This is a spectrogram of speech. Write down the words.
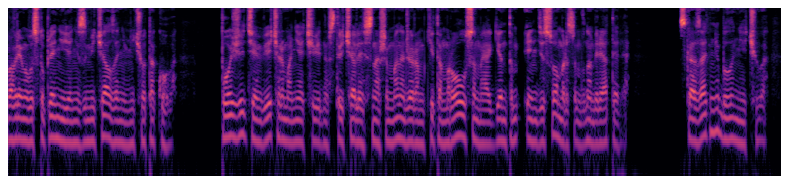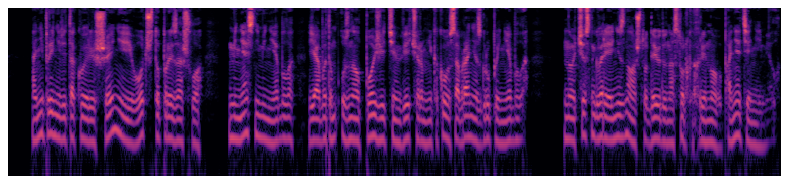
Во время выступления я не замечал за ним ничего такого — Позже, тем вечером, они, очевидно, встречались с нашим менеджером Китом Роусом и агентом Энди Сомерсом в номере отеля. Сказать мне было нечего. Они приняли такое решение, и вот что произошло. Меня с ними не было, я об этом узнал позже, тем вечером никакого собрания с группой не было. Но, честно говоря, я не знал, что Дэвиду настолько хреново, понятия не имел.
